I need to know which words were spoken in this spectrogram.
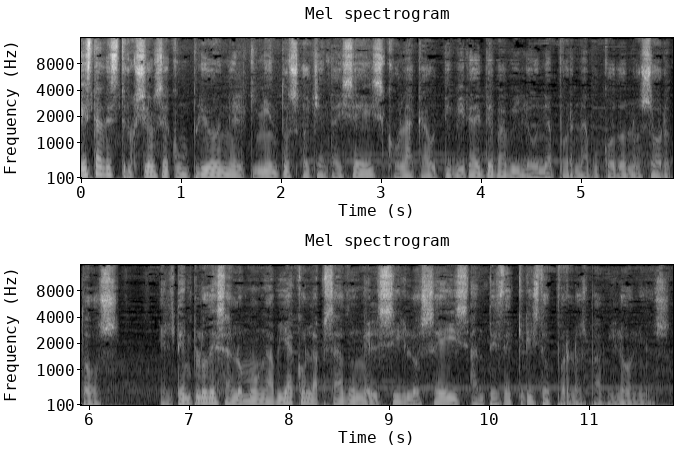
Esta destrucción se cumplió en el 586 con la cautividad de Babilonia por Nabucodonosor II. El templo de Salomón había colapsado en el siglo 6 a.C. por los babilonios.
